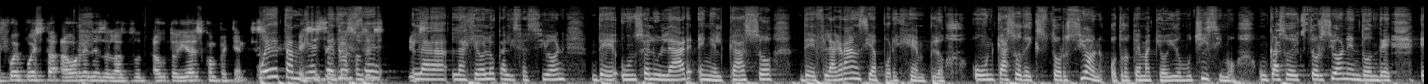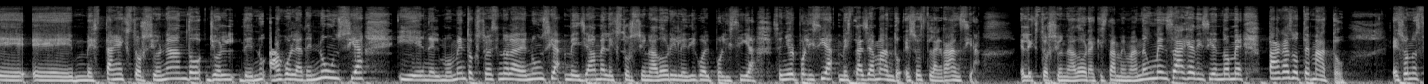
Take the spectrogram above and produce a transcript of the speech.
fue puesta a órdenes de las autoridades competentes. ¿Puede también pedirse la, geolocalización de un celular en el caso de flagrancia, por ejemplo? Un caso de extorsión, otro tema que he oído muchísimo. Un caso de extorsión en donde eh, eh, me están extorsionando, yo hago la denuncia y en el momento que estoy haciendo la denuncia me llama el extorsionador y le digo al policía, señor policía, me estás llamando. Eso es flagrancia. El extorsionador, aquí está, me manda un mensaje diciéndome, pagas o te mato. Eso no es,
